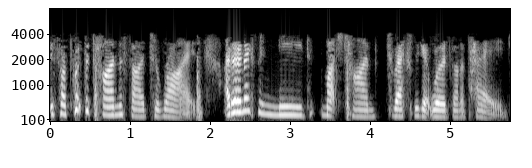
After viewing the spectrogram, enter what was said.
if I put the time aside to write, I don't actually need much time to actually get words on a page.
